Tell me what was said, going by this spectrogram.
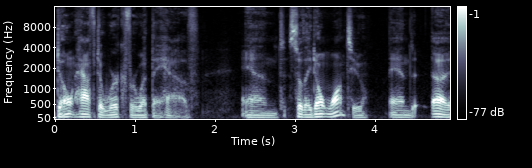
don't have to work for what they have, and so they don't want to. And uh,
